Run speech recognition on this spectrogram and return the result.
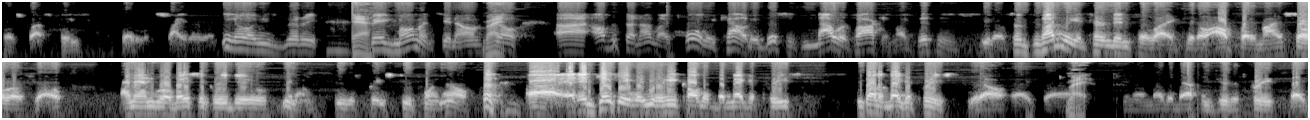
Face, they were Cider, you know, these really Yeah. big moments, you know. Right. So uh, all of a sudden, I'm like, holy cow, dude, this is now we're talking. Like this is, you know, so suddenly it turned into like, you know, I'll play my solo show, and then we'll basically do, you know, Judas Priest 2.0. uh, and, and KK, you know, he called it the Mega Priest. He called it Mega Priest, you know, like, uh, Right. You know, Megadeth and Judas Priest, like,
